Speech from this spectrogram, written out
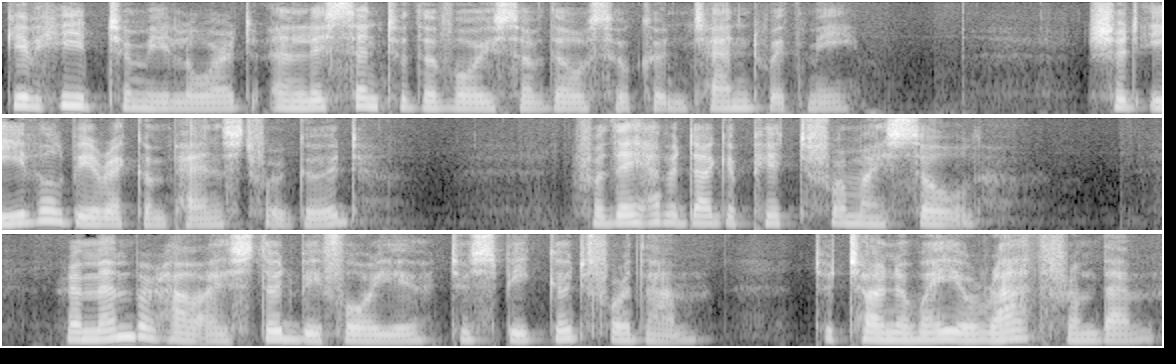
Give heed to me, Lord, and listen to the voice of those who contend with me. Should evil be recompensed for good? For they have dug a pit for my soul. Remember how I stood before you to speak good for them, to turn away your wrath from them.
